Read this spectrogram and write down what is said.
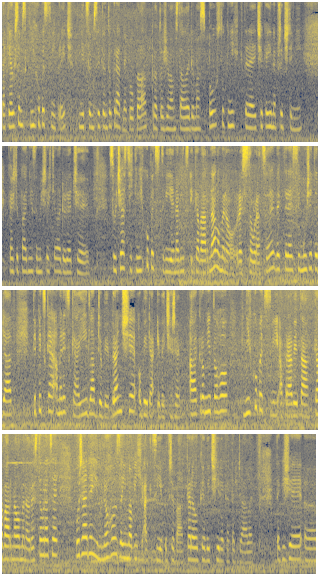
Tak já už jsem z knihkupectví pryč, nic jsem si tentokrát nekoupila, protože mám stále doma spoustu knih, které čekají na přečtení. Každopádně jsem ještě chtěla dodat, že součástí knihkupectví je navíc i kavárna lomeno restaurace, ve které si můžete dát typická americká jídla v době branče, oběda i večeře. A kromě toho knihkupectví a právě ta kavárna lomeno restaurace pořádají mnoho zajímavých akcí, jako třeba karaoke, večírek a tak dále. Takže eh,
